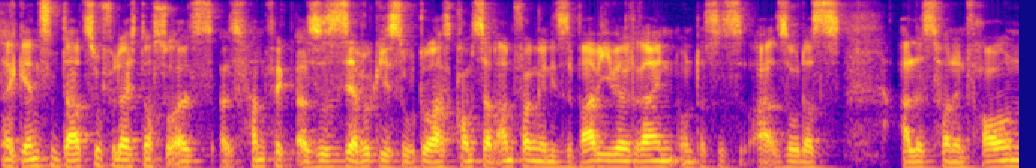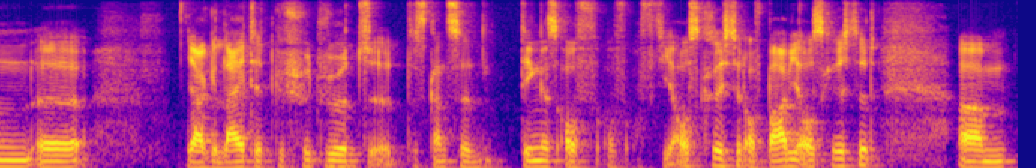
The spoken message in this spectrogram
Ergänzend dazu vielleicht noch so als, als Fun Fact, also es ist ja wirklich so, du hast, kommst am Anfang in diese Barbie-Welt rein und das ist so, dass alles von den Frauen äh, ja, geleitet, geführt wird. Äh, das ganze Ding ist auf, auf, auf die ausgerichtet, auf Barbie ausgerichtet. Ähm,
